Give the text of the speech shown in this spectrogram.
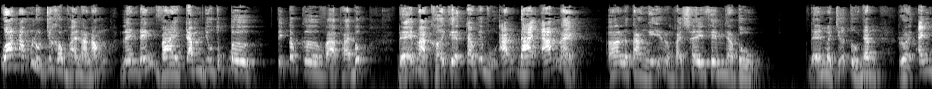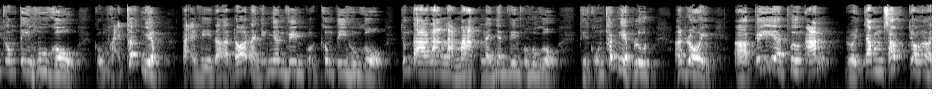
quá nóng luôn chứ không phải là nóng. Lên đến vài trăm youtuber tiktoker và facebook để mà khởi kiện trong cái vụ án đại án này. À, là ta nghĩ rằng phải xây thêm nhà tù để mà chứa tù nhân. Rồi anh công ty Google cũng phải thất nghiệp. Tại vì đó, đó là những nhân viên của công ty Google chúng ta đang làm mạng là nhân viên của Google thì cũng thất nghiệp luôn. À, rồi à, cái phương án rồi chăm sóc cho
